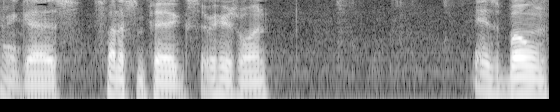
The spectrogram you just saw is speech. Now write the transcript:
Alright guys, let's find us some pigs. Over here's one. Here's a bone.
